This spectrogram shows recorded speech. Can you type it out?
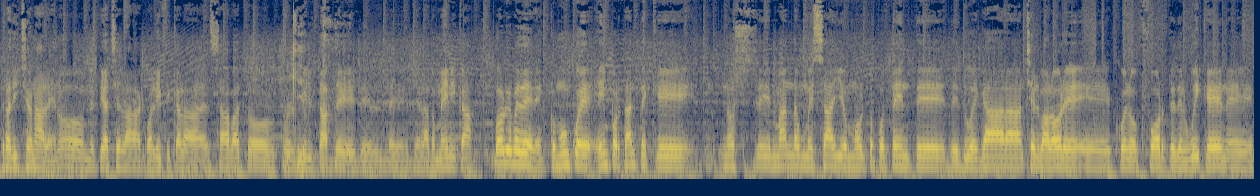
tradizionale, no? mi piace la qualifica la- il sabato, quel Anch'io. build up de- del- de- della domenica. Voglio vedere, comunque è importante che non si manda un messaggio molto potente di due gare, c'è il valore, eh, quello forte del weekend. e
